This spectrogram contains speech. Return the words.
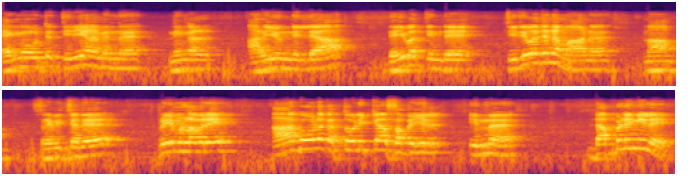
എങ്ങോട്ട് തിരിയണമെന്ന് നിങ്ങൾ അറിയുന്നില്ല? ദൈവത്തിന്റെ തിരുവചനമാണ് നാം ശ്രവിച്ചത്. പ്രിയമുള്ളവരെ ആഗോള കത്തോലിക്ക സഭയിൽ ഇന്ന് ഡബ്ലിനിലെ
